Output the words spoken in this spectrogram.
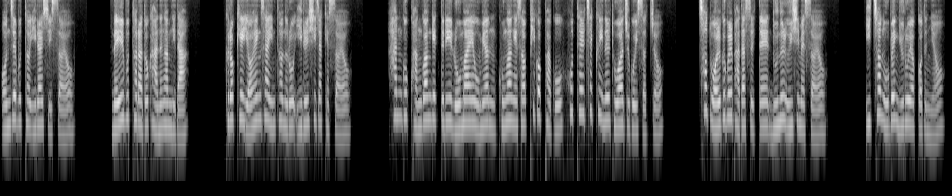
언제부터 일할 수 있어요? 내일부터라도 가능합니다. 그렇게 여행사 인턴으로 일을 시작했어요. 한국 관광객들이 로마에 오면 공항에서 픽업하고 호텔 체크인을 도와주고 있었죠. 첫 월급을 받았을 때 눈을 의심했어요. 2,500유로였거든요.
